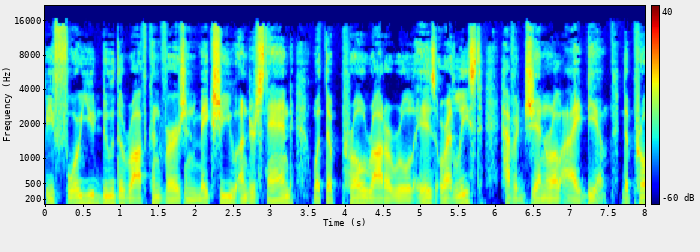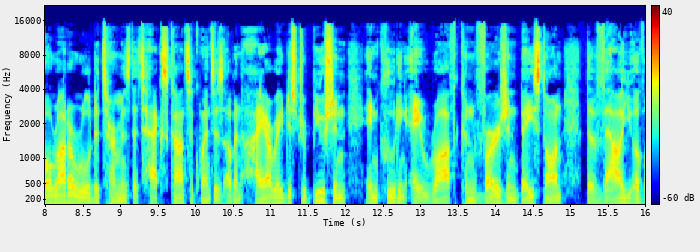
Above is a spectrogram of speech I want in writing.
before you do the Roth conversion, make sure you understand what the pro rata rule is, or at least have a general idea. The pro rata rule determines the tax consequences of an IRA distribution, including a Roth conversion based on the value of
